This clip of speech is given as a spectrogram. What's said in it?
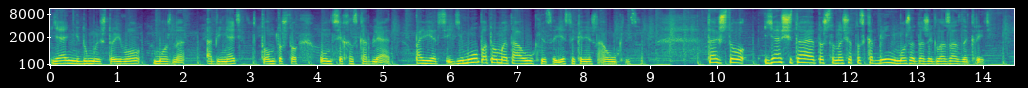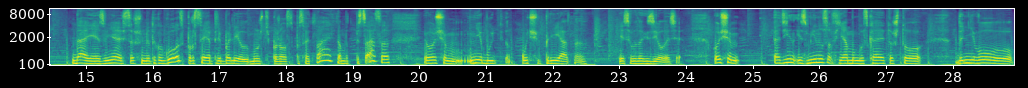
я не думаю, что его можно обвинять в том, то, что он всех оскорбляет. Поверьте, ему потом это аукнется, если, конечно, аукнется. Так что я считаю то, что насчет оскорблений можно даже глаза закрыть. Да, я извиняюсь, то, что у меня такой голос, просто я приболел. Можете, пожалуйста, поставить лайк, там подписаться. И, в общем, мне будет очень приятно, если вы так сделаете. В общем, один из минусов я могу сказать то, что до него,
